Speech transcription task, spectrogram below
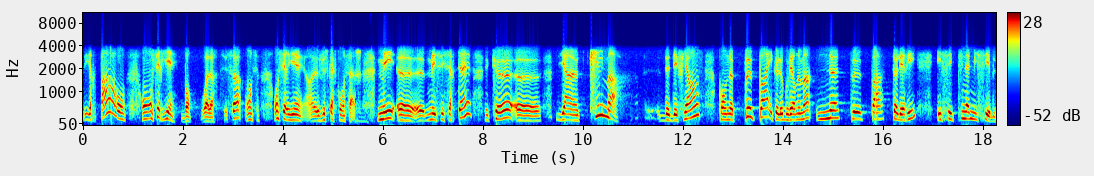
il repart? On, on, sait rien. Bon, voilà, c'est ça. On on sait rien euh, jusqu'à ce qu'on sache. Mais euh, mais c'est certain que il y a un climat de défiance qu'on ne peut pas et que le gouvernement ne peut pas tolérer et c'est inadmissible.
